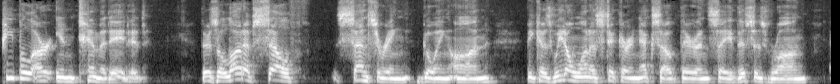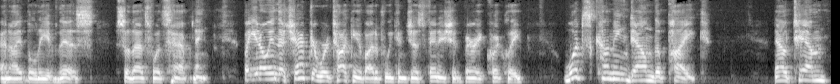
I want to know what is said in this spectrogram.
people are intimidated. There's a lot of self censoring going on because we don't want to stick our necks out there and say, this is wrong and I believe this. So that's what's happening. But you know, in the chapter we're talking about, if we can just finish it very quickly, what's coming down the pike? Now, Tim,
